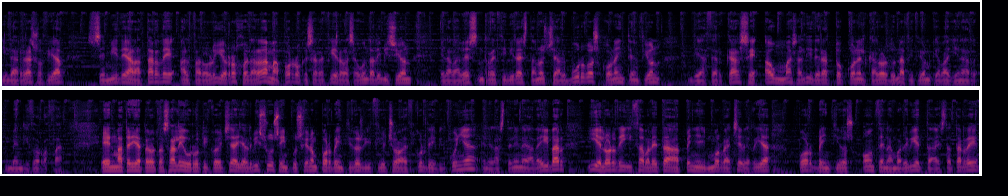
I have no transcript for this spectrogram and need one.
y la Real Sociedad se mide a la tarde al farolillo rojo de la Lama. Por lo que se refiere a la segunda división, el Alavés recibirá esta noche al Burgos con la intención de acercarse aún más al liderato con el calor de una afición que va a llenar Mendizorroza. En materia pelota sale, Urrutico Echea y Albisu se impusieron por 22-18 a Ezcurde y Vilcuña en el Astenena de Eibar y el Orde y Zabaleta a Peña y Morga Echeverría por 22-11 en la. Esta tarde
